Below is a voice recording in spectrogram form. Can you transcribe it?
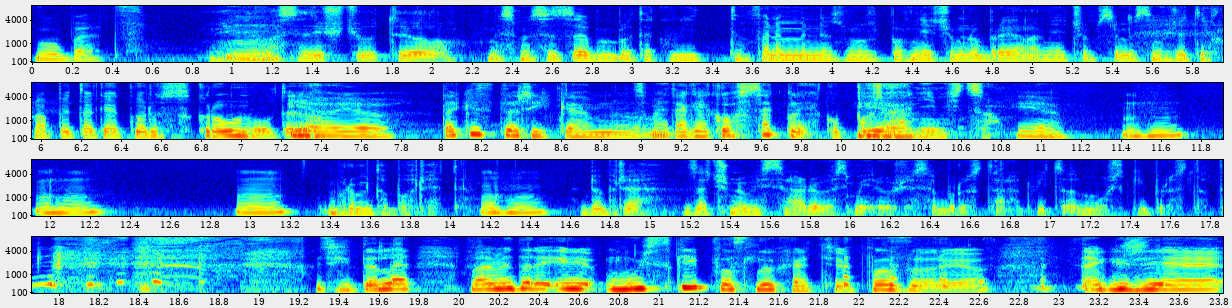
vůbec. Mě vlastně zjišťuju, jo, my jsme sice byli takový, ten feminismus byl v něčem dobrý, ale v něčem si myslím, že ty chlapy tak jako rozkrouhnul, ty Jo, jo. jo, taky si to říkám, no. Jsme tak jako sekli, jako pořádně, víš co. Je. Mhm, mhm. Mhm, Budeme to bořit. mhm. Dobře, začnu vysílat do vesmíru, že se budu starat víc od mužský prostaty. Počkej, tohle máme tady i mužský posluchače, pozor, jo. Takže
